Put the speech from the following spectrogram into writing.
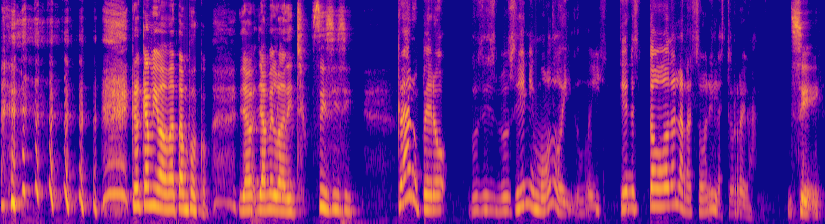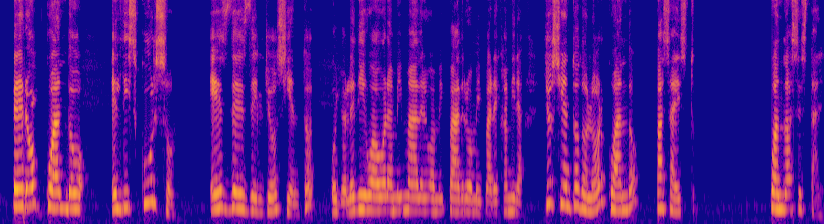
Creo que a mi mamá tampoco. Ya, ya me lo ha dicho. Sí, sí, sí. Claro, pero pues, pues sí, ni modo. Y, tienes toda la razón y la estoy regando. Sí. Pero cuando el discurso es desde el yo siento, o yo le digo ahora a mi madre o a mi padre o a mi pareja, mira, yo siento dolor cuando pasa esto, cuando haces tal.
